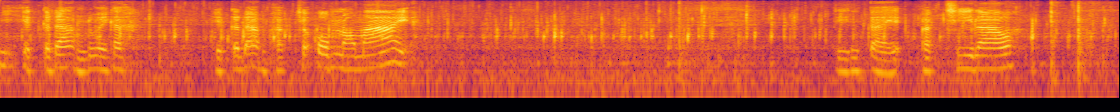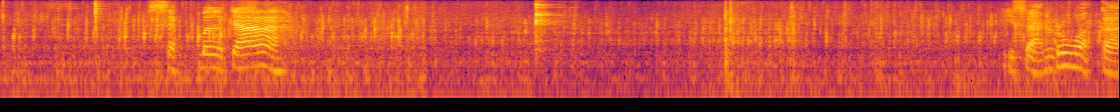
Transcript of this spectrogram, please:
มีเห็ดกระด้างด้วยค่ะ เห็ดกระด้างผักชะอมหน่อไม้ตีนไก่ผักชีลาวแซ่บเบอร์จ้าอีสานรวกกะ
